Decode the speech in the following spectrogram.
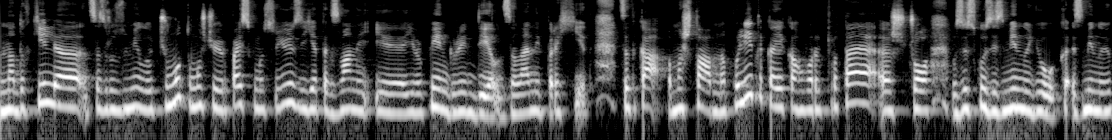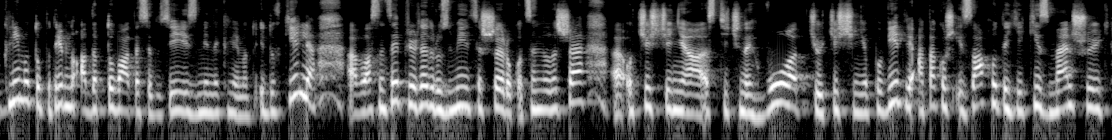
На довкілля це зрозуміло. Чому? Тому що в Європейському Союзі є так званий е, European Green Deal, зелений перехід. Це така масштабна політика, яка говорить про те, е, що в зв'язку зі зміною зміною клімату потрібно адаптуватися до цієї зміни клімату і довкілля. Власне цей пріоритет розуміється широко. Це не лише очищення стічних вод чи очищення повітря, а також і заходи, які зменшують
